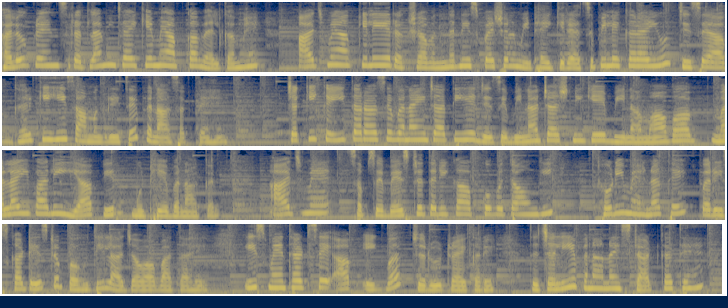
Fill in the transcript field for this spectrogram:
Hello friends Ratlami जायके में आपका वेलकम है। आज मैं आपके लिए रक्षाबंधन स्पेशल मिठाई की रेसिपी लेकर आई हूँ, जिसे आप घर की ही सामग्री से बना सकते हैं। चक्की कई तरह से बनाई जाती है, जैसे बिना चाशनी के, बिना मावा, मलाई वाली या फिर मुठिए बनाकर। आज मैं सबसे बेस्ट तरीका आपको बताऊँगी। थोड़ी मेहनत है, पर इसका टेस्ट बहुत ही लाजवाब आता है। इस मेथड से आप एक बार ज़रूर ट्राई करें। तो चलिए बनाना स्टार्ट करते हैं।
